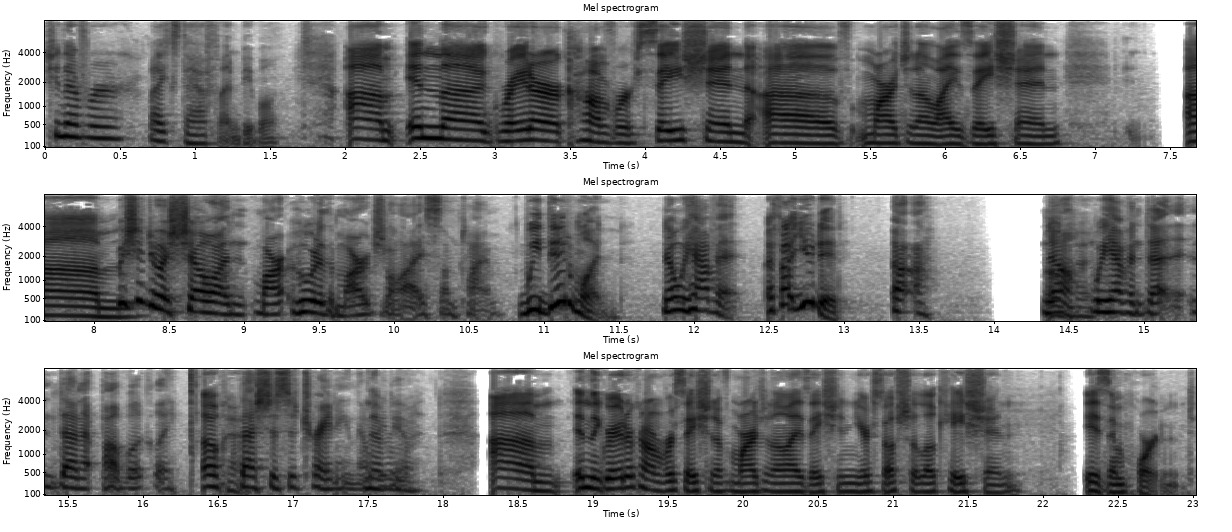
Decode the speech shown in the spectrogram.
She never likes to have fun, people. Um, in the greater conversation of marginalization, um, We should do a show on mar- who are the marginalized sometime. we did one. No, we haven't. I thought you did. Uh-uh. No, Okay. we haven't done, done it publicly. Okay. That's just a training that Never we do. mind. Um, in the greater conversation of marginalization, your social location is important.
